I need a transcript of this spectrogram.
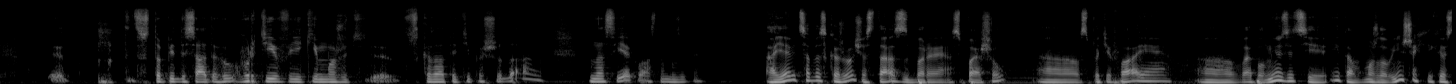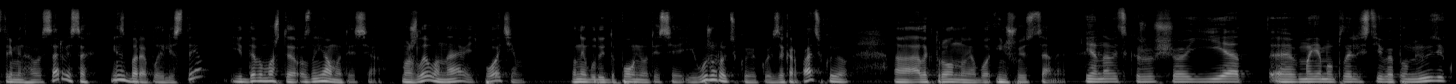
150 е, гуртів, які можуть е, сказати, типу, що да, у нас є класна музика. А я від себе скажу, що Стас збере спешл в Spotify, в Apple Music і там, можливо, в інших якихось стрімінгових сервісах. Він збере плейлісти, і де ви можете ознайомитися. Можливо, навіть потім вони будуть доповнюватися і ужгородською, якоюсь закарпатською електронною або іншою сценою. Я навіть скажу, що є Е, в моєму плейлісті в Apple Music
